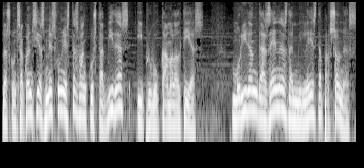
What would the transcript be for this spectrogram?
Les conseqüències més funestes van costar vides i provocar malalties moriren desenes de milers de persones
